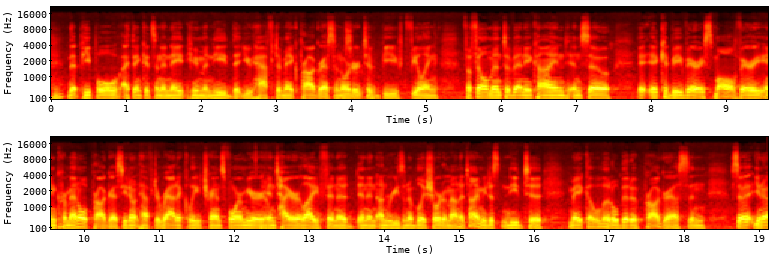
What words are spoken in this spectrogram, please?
Mm-hmm. That people, I think it's an innate human need that you have to make progress in order Absolutely. to be feeling fulfillment of any kind. And so it, it, could be very small, very incremental progress. You don't have to radically transform your no. entire life in a in an unreasonably short amount of time. You just need to make a little bit of progress. And so you know,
